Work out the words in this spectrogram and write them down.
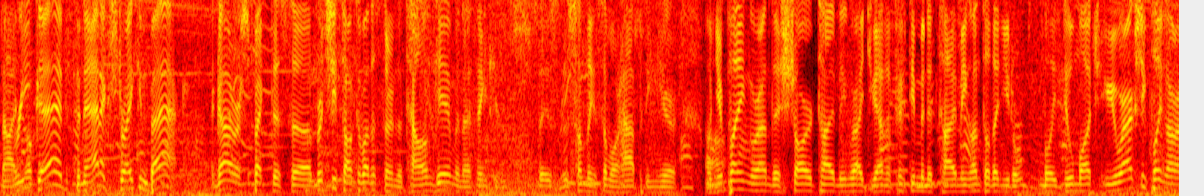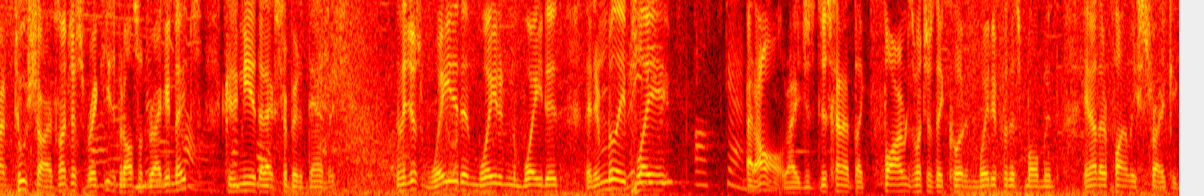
Nice, Three okay. dead, Fnatic striking back. I gotta respect this. Uh, Richie talked about this during the talent game, and I think he's, there's, there's something similar happening here. When you're playing around this shard timing, right, you have a 50 minute timing. Until then, you don't really do much. You were actually playing around two shards, not just Riki's, but also Dragon Knights, because you needed that extra bit of damage. And they just waited and waited and waited. They didn't really play at all, right? Just just kind of like farmed as much as they could and waited for this moment. And now they're finally striking.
